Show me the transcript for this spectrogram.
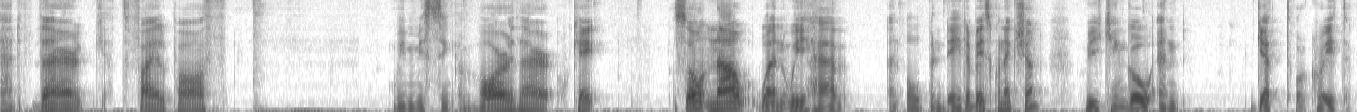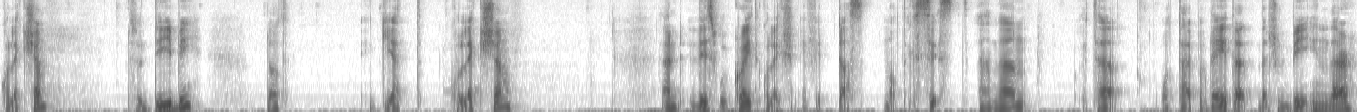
add it there, get file path. We're missing a var there. Okay, so now when we have an open database connection, we can go and get or create a collection. So db dot get collection. and this will create a collection if it does not exist and then we tell what type of data that should be in there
